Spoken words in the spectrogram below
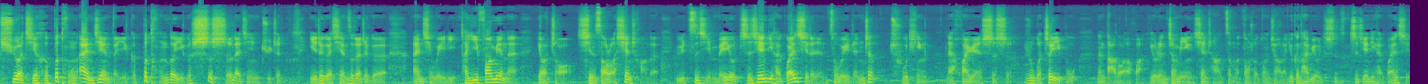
需要结合不同案件的一个不同的一个事实来进行举证。以这个贤子的这个案情为例，他一方面呢要找性骚扰现场的与自己没有直接利害关系的人作为人证出庭。来还原事实，如果这一步能达到的话，有人证明现场怎么动手动脚了，又跟他没有是直接利害关系，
